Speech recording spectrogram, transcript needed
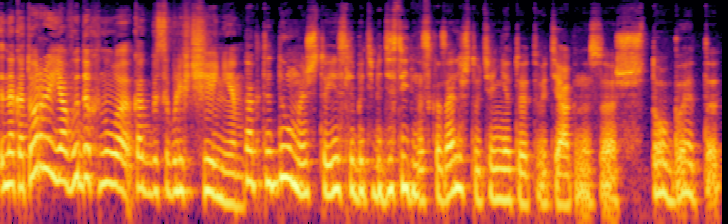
на которые я выдохнула как бы с облегчением. Как ты думаешь, что если бы тебе действительно сказали, что у тебя нет этого диагноза, что бы это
